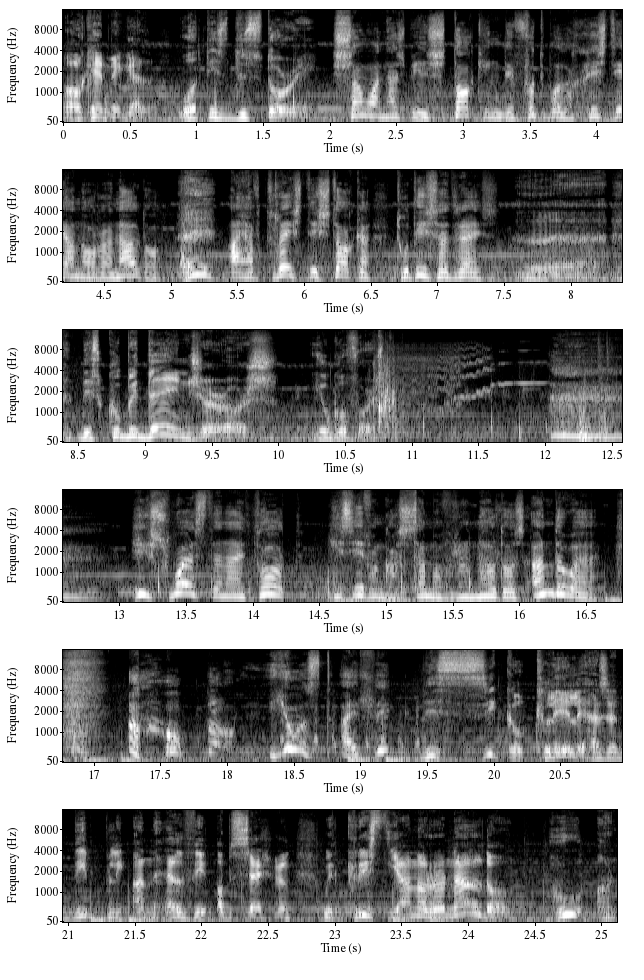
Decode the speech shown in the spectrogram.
Okay, Miguel, what is the story? Someone has been stalking the footballer Cristiano Ronaldo. Eh? I have traced the stalker to this address. Uh, this could be dangerous. You go first. He's worse than I thought. He's even got some of Ronaldo's underwear. Oh, no. Used, I think. This sicko clearly has a deeply unhealthy obsession with Cristiano Ronaldo. Who on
